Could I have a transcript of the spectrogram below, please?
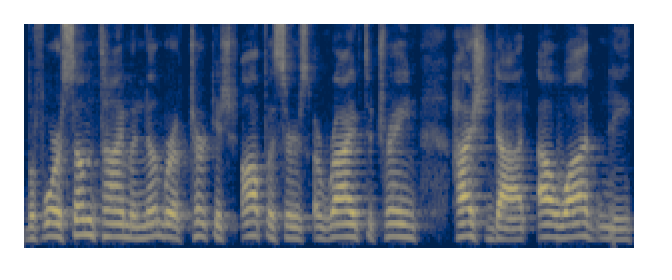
Before some time, a number of Turkish officers arrived to train Hashdad al-Wadni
